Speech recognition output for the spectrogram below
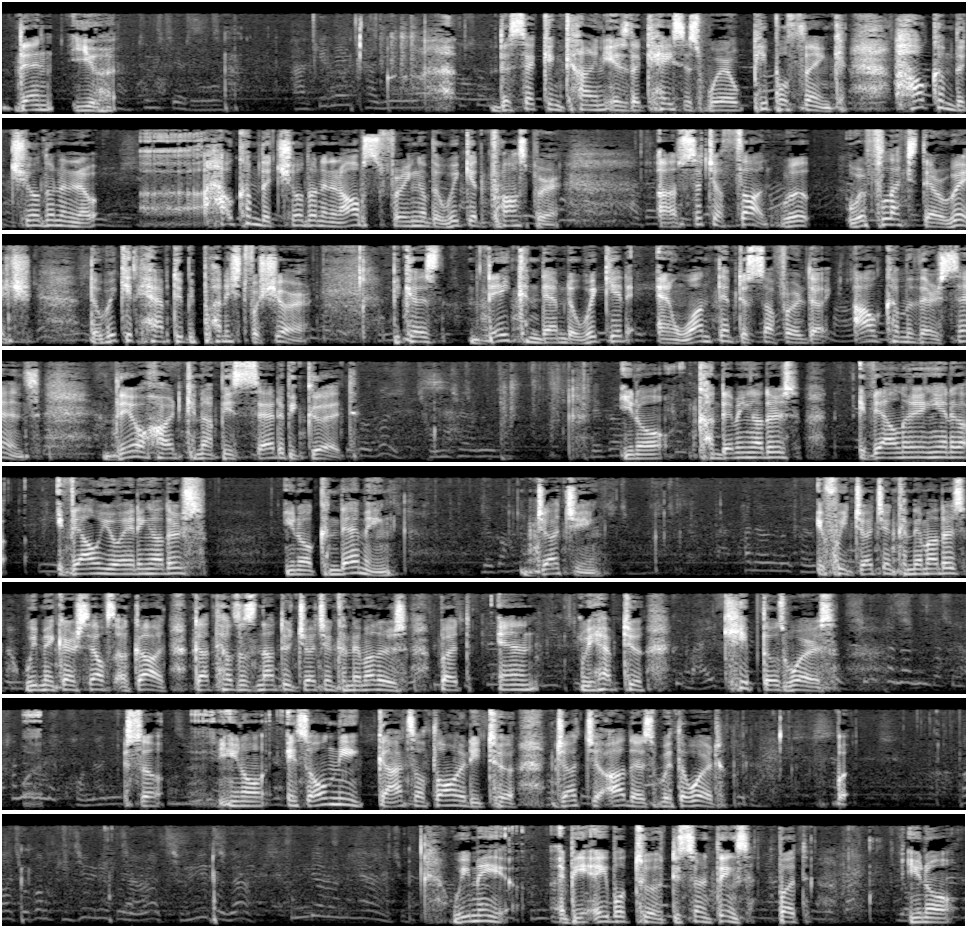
then you the second kind is the cases where people think, how come the children and uh, how come the children and offspring of the wicked prosper? Uh, such a thought will reflects their wish. The wicked have to be punished for sure, because they condemn the wicked and want them to suffer the outcome of their sins. Their heart cannot be said to be good. You know, condemning others, evaluating, evaluating others, you know, condemning, judging, if we judge and condemn others, we make ourselves a God. God tells us not to judge and condemn others, but and we have to keep those words. So, you know, it's only God's authority to judge others with the word. But we may be able to discern things, but, you know,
